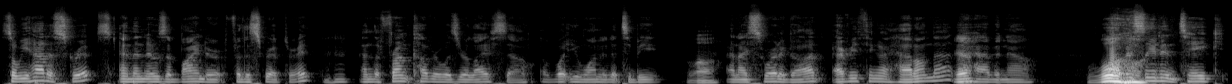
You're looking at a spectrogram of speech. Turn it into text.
So we had a script and then there was a binder for the script, right? Mm-hmm. And the front cover was your lifestyle of what you wanted it to be. Wow. And I swear to God, everything I had on that, Yeah. I have it now. Whoa. Obviously, it didn't take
